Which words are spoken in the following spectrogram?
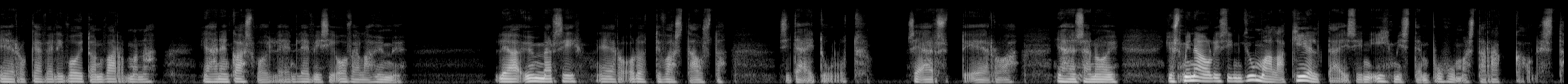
Eero käveli voiton varmana ja hänen kasvoilleen levisi ovella hymy. Lea ymmärsi, Eero odotti vastausta. Sitä ei tullut. Se ärsytti Eeroa ja hän sanoi, jos minä olisin Jumala, kieltäisin ihmisten puhumasta rakkaudesta.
